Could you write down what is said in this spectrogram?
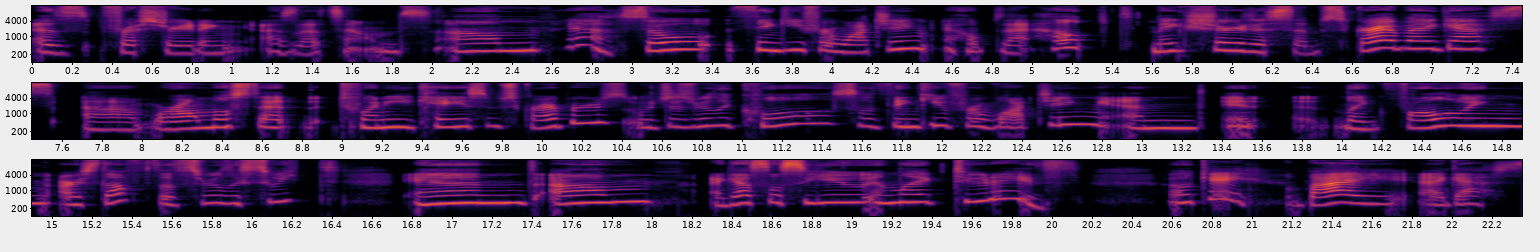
As frustrating as that sounds. Um, yeah, so thank you for watching. I hope that helped. Make sure to subscribe, I guess. Um, we're almost at 20k subscribers, which is really cool. So thank you for watching and it, like following our stuff. That's really sweet. And um, I guess I'll see you in like two days. Okay, bye, I guess.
